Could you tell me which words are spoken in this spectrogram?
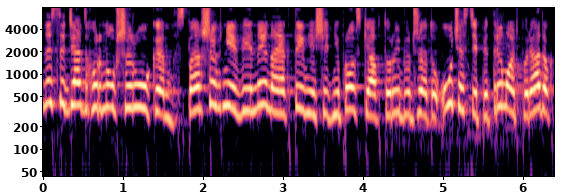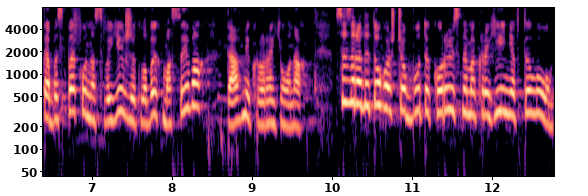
Не сидять, згорнувши руки. З перших днів війни найактивніші дніпровські автори бюджету участі підтримують порядок та безпеку на своїх житлових масивах та в мікрорайонах. Все заради того, щоб бути корисними країні в тилу.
